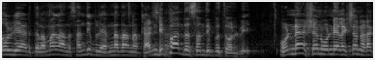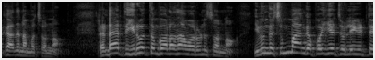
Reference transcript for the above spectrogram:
தோல்வியாக எடுத்துலாமா இல்லை அந்த சந்திப்பில் என்னதான் கண்டிப்பாக அந்த சந்திப்பு தோல்வி. ஒன் நேஷன் ஒன் எலெக்ஷன் நடக்காதுன்னு நம்ம சொன்னோம். ரெண்டாயிரத்தி இருபத்தொம்போல தான் வரும்னு சொன்னோம். இவங்க சும்மா அங்கே பொய்யே சொல்லிக்கிட்டு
